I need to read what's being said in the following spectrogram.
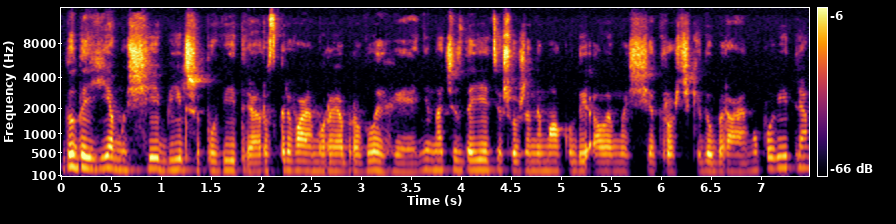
додаємо ще більше повітря, розкриваємо ребра в легені, наче здається, що вже нема куди, але ми ще трошечки добираємо повітря.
